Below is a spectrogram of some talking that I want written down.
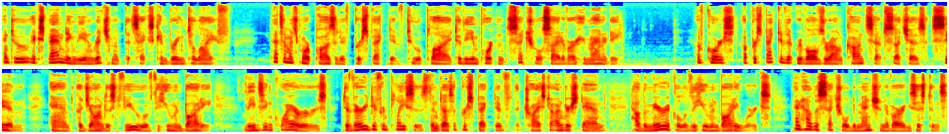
and to expanding the enrichment that sex can bring to life. That's a much more positive perspective to apply to the important sexual side of our humanity. Of course, a perspective that revolves around concepts such as sin and a jaundiced view of the human body leads inquirers to very different places than does a perspective that tries to understand how the miracle of the human body works and how the sexual dimension of our existence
